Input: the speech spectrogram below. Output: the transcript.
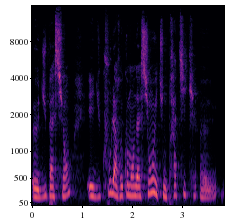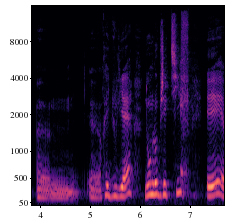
du patient. Et du coup, la recommandation est une pratique régulière dont l'objectif est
